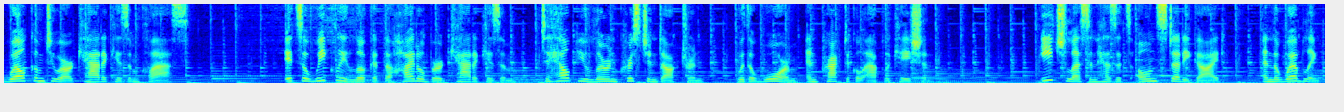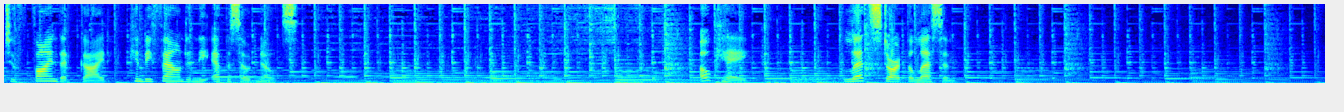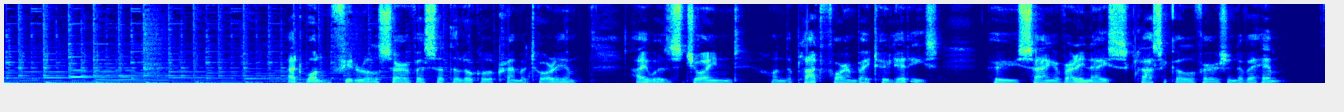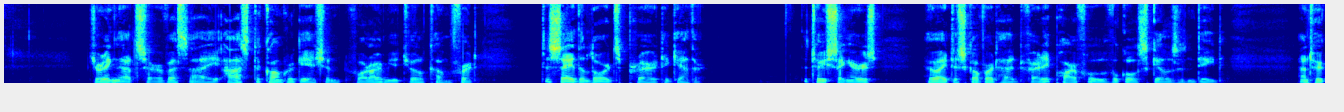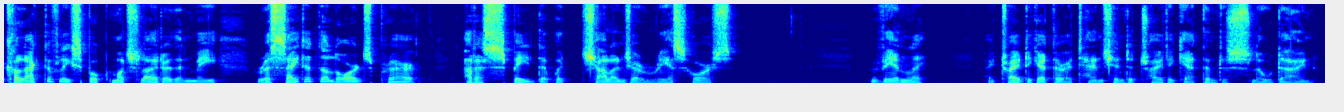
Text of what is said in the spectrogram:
Welcome to our Catechism class. It's a weekly look at the Heidelberg Catechism to help you learn Christian doctrine with a warm and practical application. Each lesson has its own study guide, and the web link to find that guide can be found in the episode notes. Okay, let's start the lesson. At one funeral service at the local crematorium, I was joined on the platform by two ladies who sang a very nice classical version of a hymn. During that service, I asked the congregation, for our mutual comfort, to say the Lord's Prayer together. The two singers, who I discovered had very powerful vocal skills indeed, and who collectively spoke much louder than me, recited the Lord's Prayer at a speed that would challenge a racehorse. Vainly, I tried to get their attention to try to get them to slow down.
